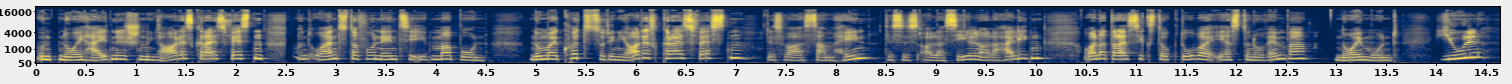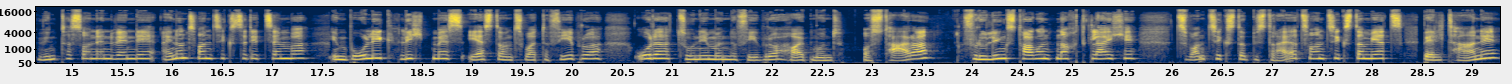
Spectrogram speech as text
und neuheidnischen Jahreskreisfesten und eins davon nennt sie eben Marbon. Nur mal kurz zu den Jahreskreisfesten. Das war Samhain, das ist aller Seelen, aller Heiligen. 31. Oktober, 1. November, Neumond. Jul, Wintersonnenwende, 21. Dezember, Imbolik, Lichtmess, 1. und 2. Februar oder zunehmender Februar, Halbmond. Ostara, Frühlingstag und Nachtgleiche, 20. bis 23. März, Beltane,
